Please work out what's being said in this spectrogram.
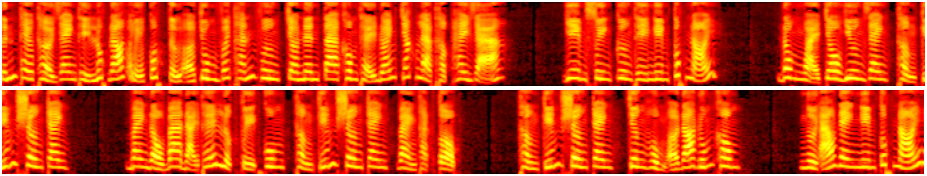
Tính theo thời gian thì lúc đó huyện Cốt Tử ở chung với Thánh Vương cho nên ta không thể đoán chắc là thật hay giả. Diêm Xuyên Cương thì nghiêm túc nói. Đông Ngoại Châu Dương Giang, Thần Kiếm Sơn Trang. Ban đầu ba đại thế lực tuyệt cung, Thần Kiếm Sơn Trang, Bàn Thạch Tột. Thần Kiếm Sơn Trang, chân hùng ở đó đúng không? Người áo đen nghiêm túc nói.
